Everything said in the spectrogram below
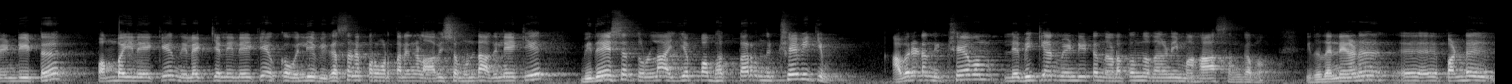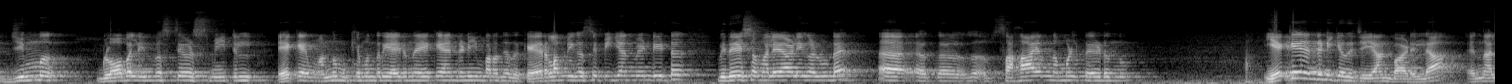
വേണ്ടിയിട്ട് പമ്പയിലേക്ക് നിലയ്ക്കലിലേക്ക് ഒക്കെ വലിയ വികസന പ്രവർത്തനങ്ങൾ ആവശ്യമുണ്ട്. അതിലേക്ക് വിദേശത്തുള്ള അയ്യപ്പ ഭക്തർ നിക്ഷേപിക്കും. അവരുടെ നിക്ഷേപം ലഭിക്കാൻ വേണ്ടിയിട്ട് നടത്തുന്നതാണ് ഈ മഹാസംഗമം. ഇത് തന്നെയാണ് പണ്ട് ജിമ്മ് ഗ്ലോബൽ ഇൻവെസ്റ്റേഴ്സ് മീറ്റിൽ എ കെ അന്ന് മുഖ്യമന്ത്രിയായിരുന്ന എ കെ ആന്റണിയും പറഞ്ഞത് കേരളം വികസിപ്പിക്കാൻ വേണ്ടിയിട്ട് വിദേശ മലയാളികളുടെ സഹായം നമ്മൾ തേടുന്നു. എ കെ ആന്റണിക്ക് അത് ചെയ്യാൻ പാടില്ല എന്നാൽ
